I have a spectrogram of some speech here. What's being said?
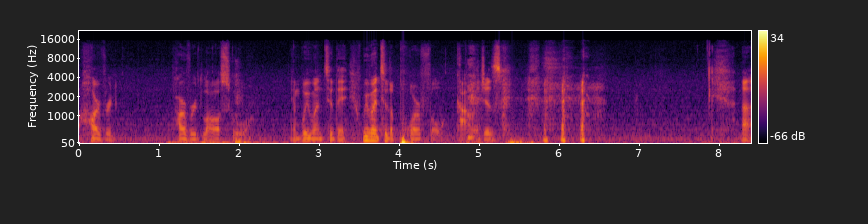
Harvard Harvard Law School. And we went to the we went to the poor folk colleges. Uh,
